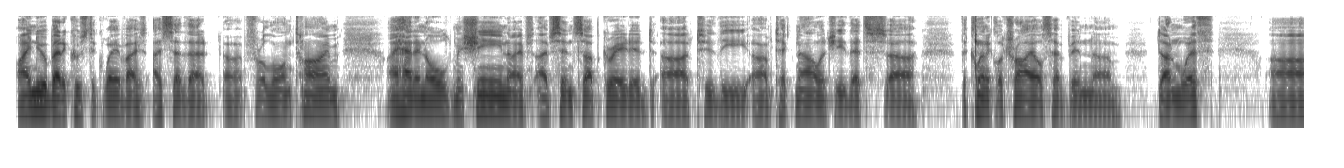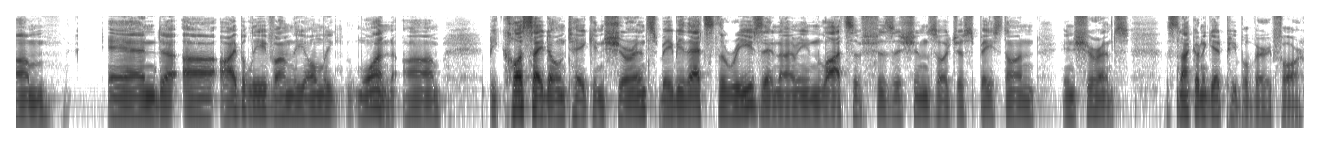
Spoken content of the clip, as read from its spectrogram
I knew about acoustic wave. I, I said that uh, for a long time. I had an old machine. I've, I've since upgraded uh, to the uh, technology that's uh, the clinical trials have been um, done with. Um, and uh, I believe I'm the only one. Um, because I don't take insurance, maybe that's the reason. I mean, lots of physicians are just based on insurance. It's not going to get people very far.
